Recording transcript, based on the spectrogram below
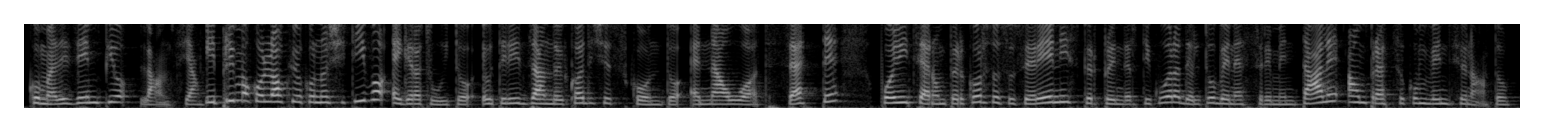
come ad esempio l'ansia. Il primo colloquio conoscitivo è gratuito e utilizzando il codice sconto NowWhat7 puoi iniziare un percorso su Serenis per prenderti cura del tuo benessere mentale a un prezzo convenzionato.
